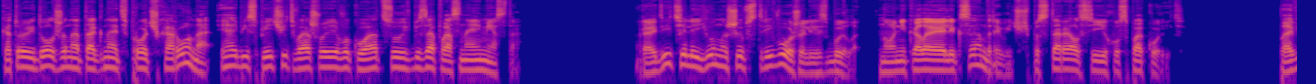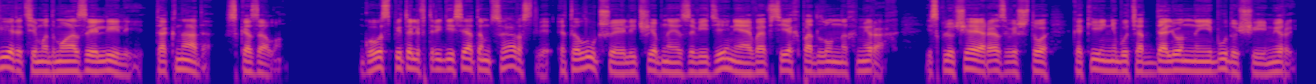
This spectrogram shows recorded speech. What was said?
который должен отогнать прочь Харона и обеспечить вашу эвакуацию в безопасное место». Родители юноши встревожились было, но Николай Александрович постарался их успокоить. «Поверьте, мадмуазель Лилии, так надо», — сказал он. «Госпиталь в Тридесятом царстве — это лучшее лечебное заведение во всех подлунных мирах, исключая разве что какие-нибудь отдаленные будущие миры,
